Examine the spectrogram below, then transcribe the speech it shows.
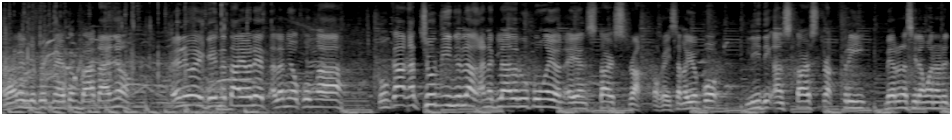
Alam, lupit na itong bata nyo. Anyway, game na tayo ulit. Alam nyo, kung, ah, kung kakatune in nyo lang, ang naglalaro po ngayon ay ang Starstruck. Okay, sa ngayon po, leading ang Starstruck 3. Meron na silang 149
